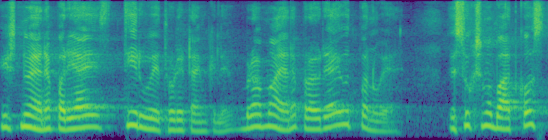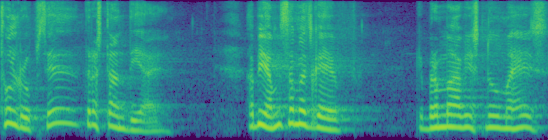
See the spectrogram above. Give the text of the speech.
विष्णु यानी पर्याय स्थिर हुए थोड़े टाइम के लिए। ब्रह्मा यानी पर्याय उत्पन्न हुए। तो सूक्ष्म बात को स्थूल रूप से दृष्टांत दिया है। अभी हम समझ गए कि ब्रह्मा, विष्णु, महेश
